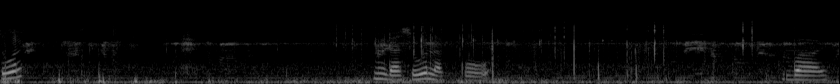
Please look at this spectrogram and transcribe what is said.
sun ini dah aku. Bye.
